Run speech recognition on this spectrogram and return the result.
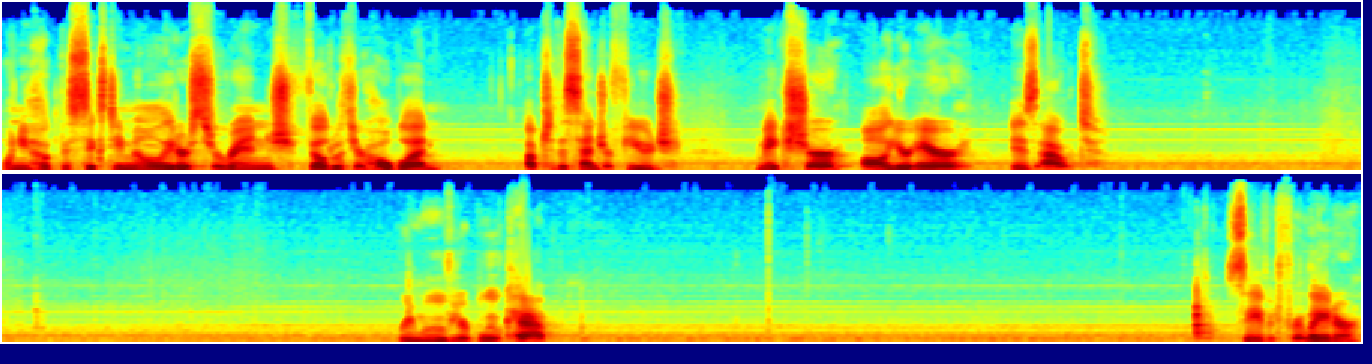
when you hook the 60 milliliter syringe filled with your whole blood up to the centrifuge, make sure all your air is out. Remove your blue cap. Save it for later.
